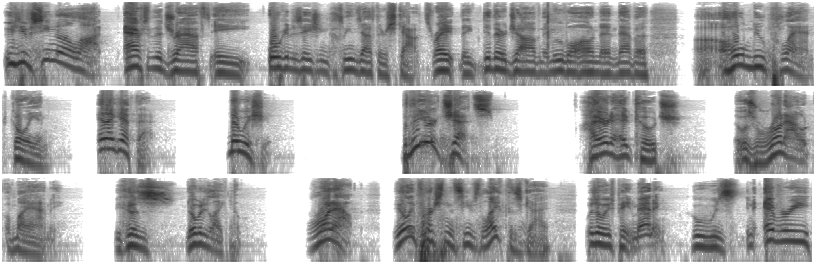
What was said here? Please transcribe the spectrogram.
you've seen it a lot. After the draft, a organization cleans out their scouts, right? They did their job and they move on and have a, a whole new plan going in. And I get that. No issue. But the New York Jets hired a head coach that was run out of Miami because nobody liked him. Run out. The only person that seems to like this guy was always Peyton Manning, who was in every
